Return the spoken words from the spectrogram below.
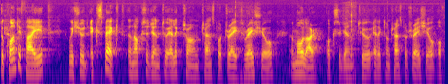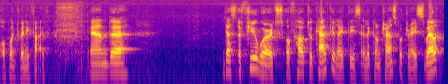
to quantify it, we should expect an oxygen to electron transport rate ratio molar oxygen to electron transport ratio of 0.25. And uh, just a few words of how to calculate these electron transport rates. Well,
